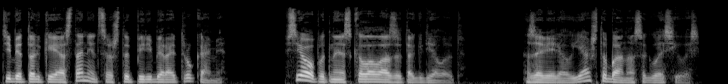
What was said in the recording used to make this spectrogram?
Тебе только и останется, что перебирать руками. Все опытные скалолазы так делают. Заверил я, чтобы она согласилась.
